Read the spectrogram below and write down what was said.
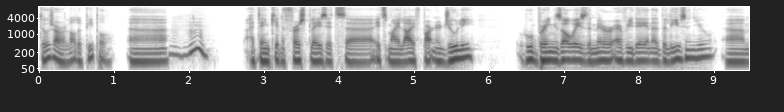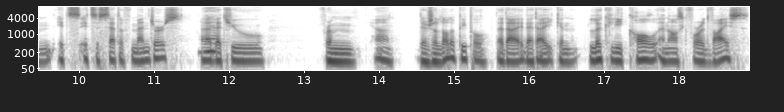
those are a lot of people. Uh, Mhm. I think in the first place, it's uh, it's my life partner Julie, who brings always the mirror every day and that believes in you. Um, it's it's a set of mentors uh, Yeah. that you from yeah. There's a lot of people that I that I can luckily call and ask for advice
